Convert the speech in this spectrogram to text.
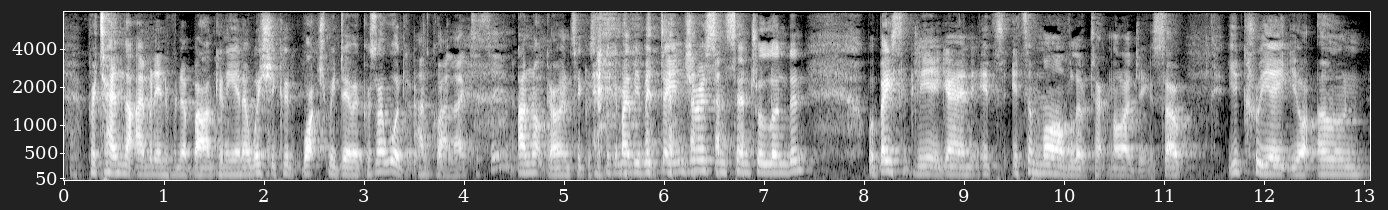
pretend that I'm an infinite balcony, and I wish you could watch me do it because I would. I'd quite like to see it. I'm not going to because I think it might be a bit dangerous in central London. But basically, again, it's it's a marvel of technology. So you create your own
